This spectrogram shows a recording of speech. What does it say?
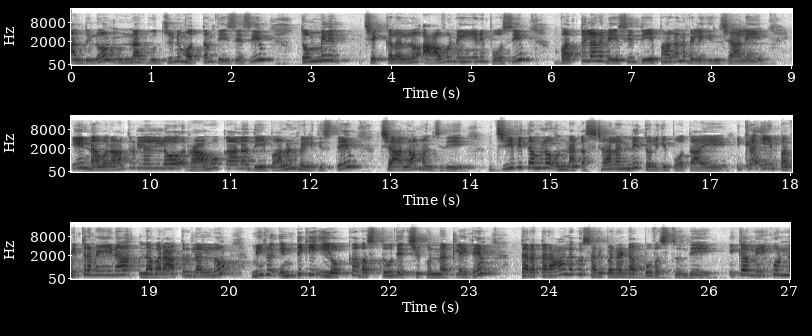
అందులో ఉన్న గుజ్జుని మొత్తం తీసేసి తొమ్మిది చెక్కలలో ఆవు నెయ్యిని పోసి బత్తులను వేసి దీపాలను వెలిగించాలి. ఈ నవరాత్రులలో రాహుకాల దీపాలను వెలిగిస్తే చాలా మంచిది. జీవితంలో ఉన్న కష్టాలన్నీ తొలగిపోతాయి. ఇక ఈ పవిత్రమైన నవరాత్రులలో మీరు ఇంటికి ఈ ఒక్క వస్తువు తెచ్చుకున్నట్లయితే తరతరాలకు సరిపడిన డబ్బు వస్తుంది. ఇక మీకున్న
